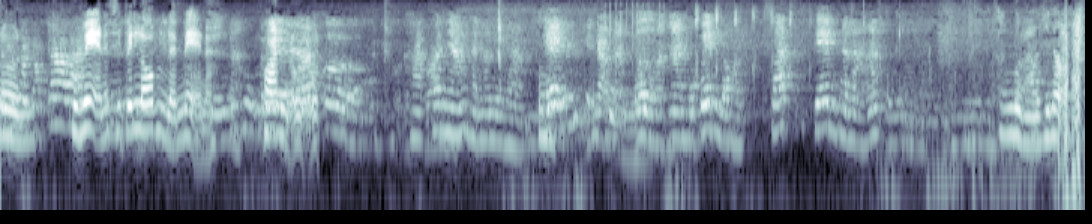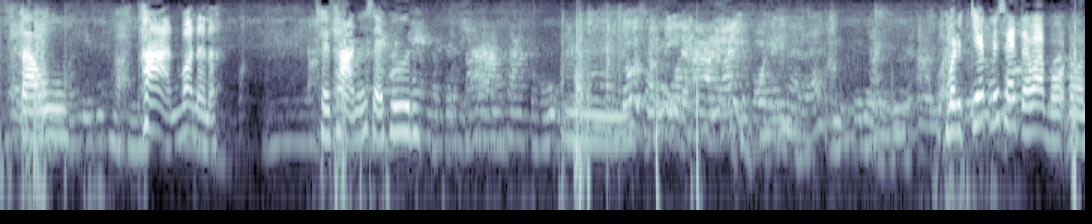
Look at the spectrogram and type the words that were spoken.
นู่นผู้แม่น่ะสิเป็นลมเลยแม่น่ะควันอูดขาดพันยังขนาดนี้นะเห็นเห็นอย่างนั้นเอออ่านบุเป็นหรอกซัดเจนขนาดทั้งหลุมเลยพี่น้องเตาถ่านบ่เนี่ยนะใส่ถ่านหรือใส่พื้นอืมโน้ตทำนี่แหละอ่านได้พอดีตัวใหญ่เนี่ยอ่านบริเจ็บไม่ใช่แต่ว่าเบาดอน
